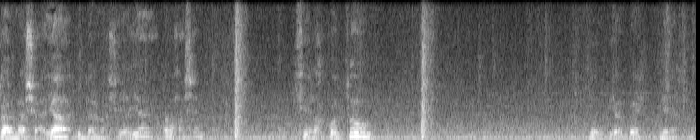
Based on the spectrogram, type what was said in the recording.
אמונים, כמה אני יכול לשמור זה. זה הכל. יופי. תודה על מה שהיה,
